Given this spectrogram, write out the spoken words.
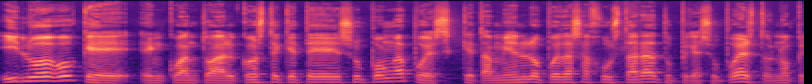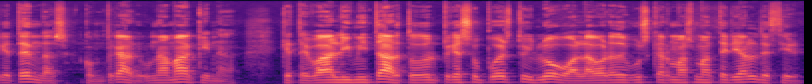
Y luego que en cuanto al coste que te suponga, pues que también lo puedas ajustar a tu presupuesto. No pretendas comprar una máquina que te va a limitar todo el presupuesto y luego a la hora de buscar más material decir,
